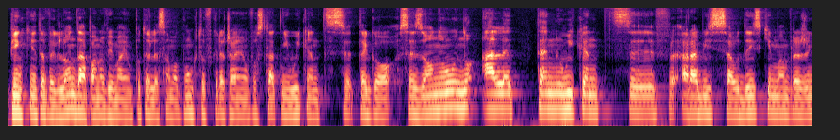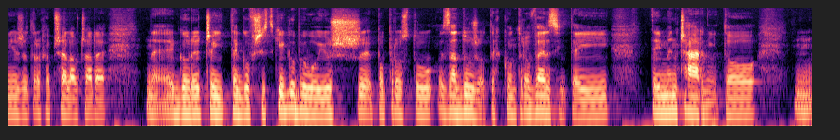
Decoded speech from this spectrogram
pięknie to wygląda, panowie mają po tyle samo punktów, wkraczają w ostatni weekend tego sezonu, no ale ten weekend w Arabii Saudyjskiej mam wrażenie, że trochę przelał czarę goryczy i tego wszystkiego było już po prostu za dużo tych kontrowersji, tej, tej męczarni, to mm,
